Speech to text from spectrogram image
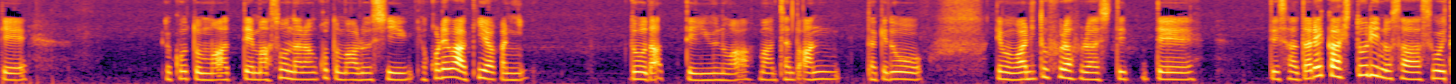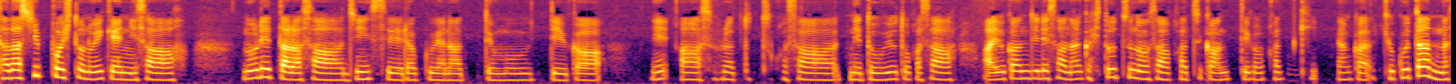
てることもあってまあそうならんこともあるしいやこれは明らかにどうだっていうのはまあちゃんとあんだけどでも割とフラフラしててでさ誰か一人のさすごい正しいっぽい人の意見にさ乗れたらさ人生楽やなって思うっていうかねアースフラットとかさネトウヨとかさああいう感じでさなんか一つのさ価値観っていうかなんか極端な思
